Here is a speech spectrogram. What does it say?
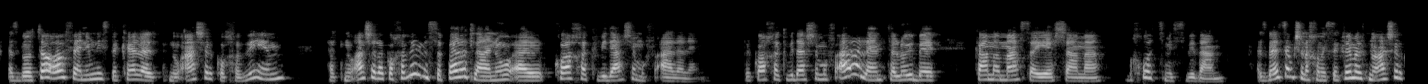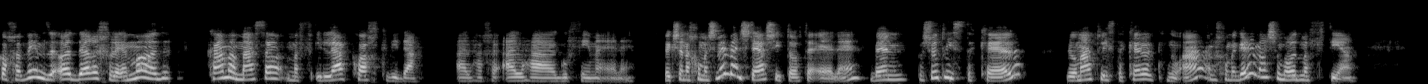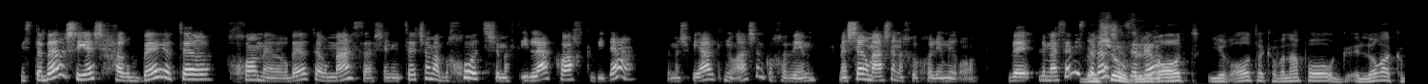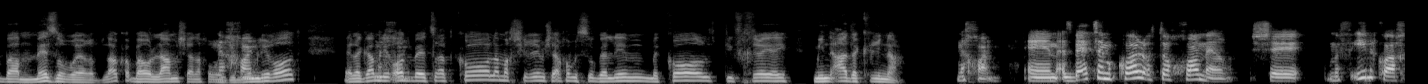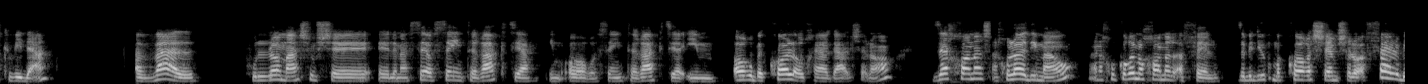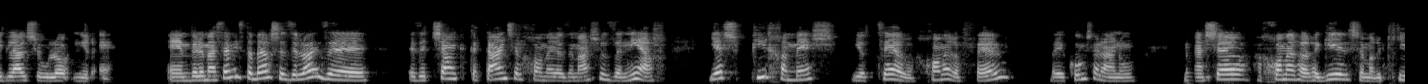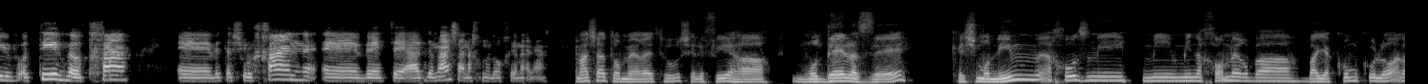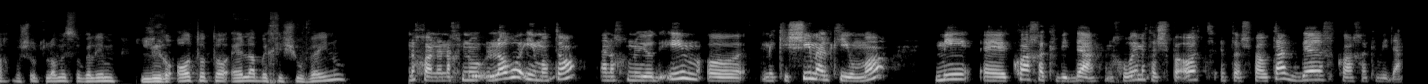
אז באותו אופן, אם נסתכל על תנועה של כוכבים, התנועה של הכוכבים מספרת לנו על כוח הכבידה שמופעל עליהם. וכוח הכבידה שמופעל עליהם תלוי בכמה מסה יש שם בחוץ מסביבם. אז בעצם כשאנחנו מסתכלים על תנועה של כוכבים זה עוד דרך לאמוד כמה מסה מפעילה כוח כבידה על, הח... על הגופים האלה. וכשאנחנו משווים בין שתי השיטות האלה, בין פשוט להסתכל לעומת להסתכל על תנועה, אנחנו מגלים משהו מאוד מפתיע. מסתבר שיש הרבה יותר חומר, הרבה יותר מסה שנמצאת שם בחוץ, שמפעילה כוח כבידה ומשפיעה על תנועה של כוכבים, מאשר מה שאנחנו יכולים לראות. ולמעשה מסתבר ושוב, שזה לראות, לא... ושוב, לראות, הכוונה פה לא רק במזוורד, לא רק בעולם שאנחנו נכון. רגילים לראות, אלא גם נכון. לראות בעזרת כל המכשירים שאנחנו מסוגלים בכל טבחי מנעד הקרינה. נכון. אמ, אז בעצם כל אותו חומר שמפעיל כוח כבידה, אבל הוא לא משהו שלמעשה עושה אינטראקציה עם אור, עושה אינטראקציה עם אור בכל אורכי הגל שלו, זה חומר שאנחנו לא יודעים מהו, אנחנו קוראים לו חומר אפל. זה בדיוק מקור השם שלו אפל, בגלל שהוא לא נראה. אמ, ולמעשה מסתבר שזה לא איזה, איזה צ'אנק קטן של חומר, איזה משהו זניח, יש פי חמש יותר חומר אפל ביקום שלנו מאשר החומר הרגיל שמרכיב אותי ואותך ואת השולחן ואת האדמה שאנחנו דורכים עליה. מה שאת אומרת הוא שלפי המודל הזה, כ-80 אחוז מן החומר ב, ביקום כולו, אנחנו פשוט לא מסוגלים לראות אותו אלא בחישובינו? נכון, אנחנו לא רואים אותו, אנחנו יודעים או מקישים על קיומו מכוח הכבידה. אנחנו רואים את, השפעות, את השפעותיו דרך כוח הכבידה.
